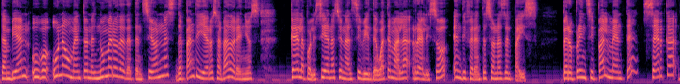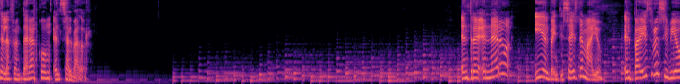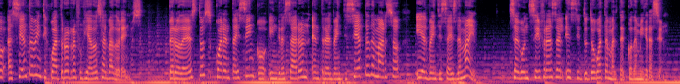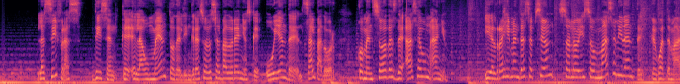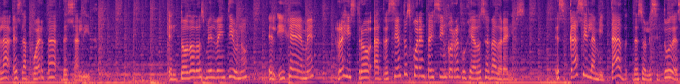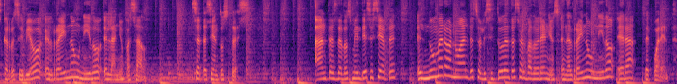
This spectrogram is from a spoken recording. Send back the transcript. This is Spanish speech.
También hubo un aumento en el número de detenciones de pandilleros salvadoreños que la Policía Nacional Civil de Guatemala realizó en diferentes zonas del país pero principalmente cerca de la frontera con El Salvador. Entre enero y el 26 de mayo, el país recibió a 124 refugiados salvadoreños, pero de estos 45 ingresaron entre el 27 de marzo y el 26 de mayo, según cifras del Instituto Guatemalteco de Migración. Las cifras dicen que el aumento del ingreso de salvadoreños que huyen de El Salvador comenzó desde hace un año y el régimen de excepción solo hizo más evidente que Guatemala es la puerta de salida. En todo 2021, el IGM registró a 345 refugiados salvadoreños. Es casi la mitad de solicitudes que recibió el Reino Unido el año pasado. 703. Antes de 2017, el número anual de solicitudes de salvadoreños en el Reino Unido era de 40.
